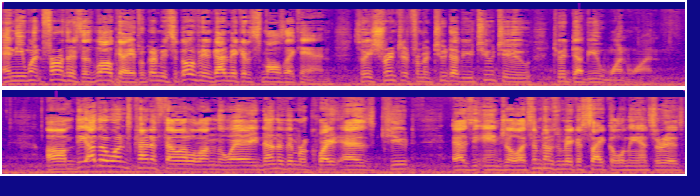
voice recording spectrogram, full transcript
and he went further. He says, well, okay, if we're going to be Segovian, I've got to make it as small as I can. So he shrinked it from a 2W22 to a W11. Um, the other ones kind of fell out along the way. None of them were quite as cute as the angel. Like sometimes we make a cycle and the answer is,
